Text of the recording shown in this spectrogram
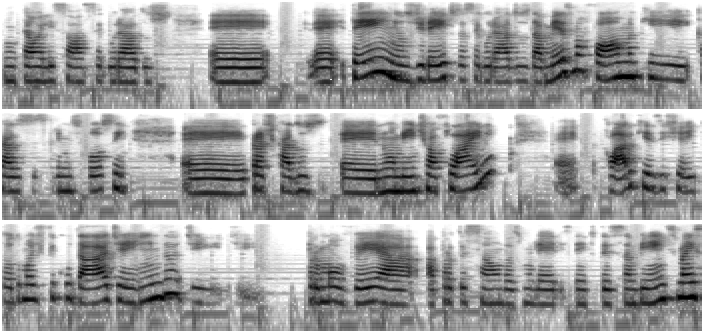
então eles são assegurados, é, é, têm os direitos assegurados da mesma forma que caso esses crimes fossem é, praticados é, no ambiente offline. É, claro que existe aí toda uma dificuldade ainda de, de promover a, a proteção das mulheres dentro desses ambientes, mas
